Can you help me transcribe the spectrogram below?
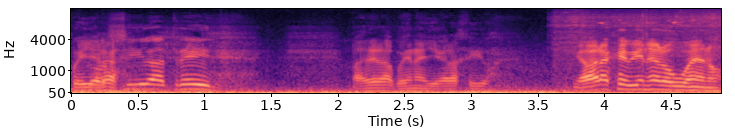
Después llegar, Godzilla Trail. vale la pena llegar arriba. Y ahora que viene lo bueno.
